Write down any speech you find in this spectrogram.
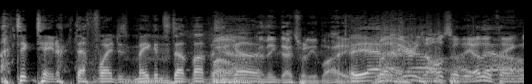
a dictator at that point, just making stuff up as he Mm-hmm. Goes. I think that's what he'd like. yeah, But here's also the other thing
